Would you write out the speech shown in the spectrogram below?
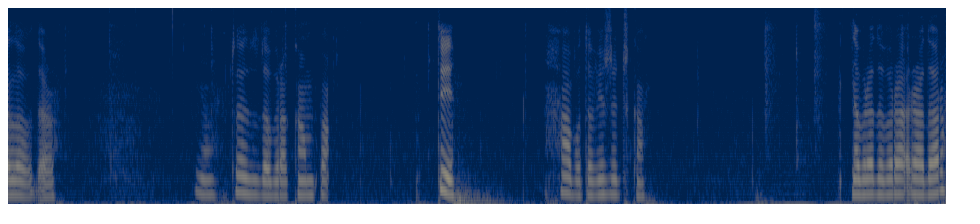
Hello there. No, to jest dobra kampa. Ty! Aha, bo to wieżyczka. Dobra, dobra, radar.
